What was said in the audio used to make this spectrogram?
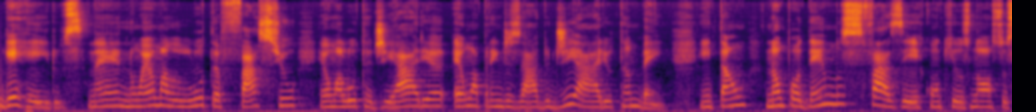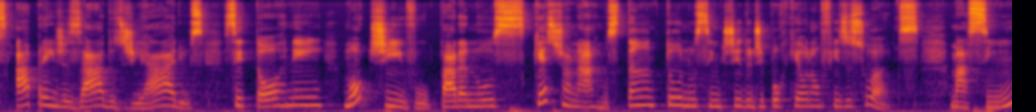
guerreiros, né? Não é uma luta fácil, é uma luta diária, é um aprendizado diário também. Então, não podemos fazer com que os nossos aprendizados diários se tornem motivo para nos questionarmos tanto no sentido de por que eu não fiz isso antes, mas sim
